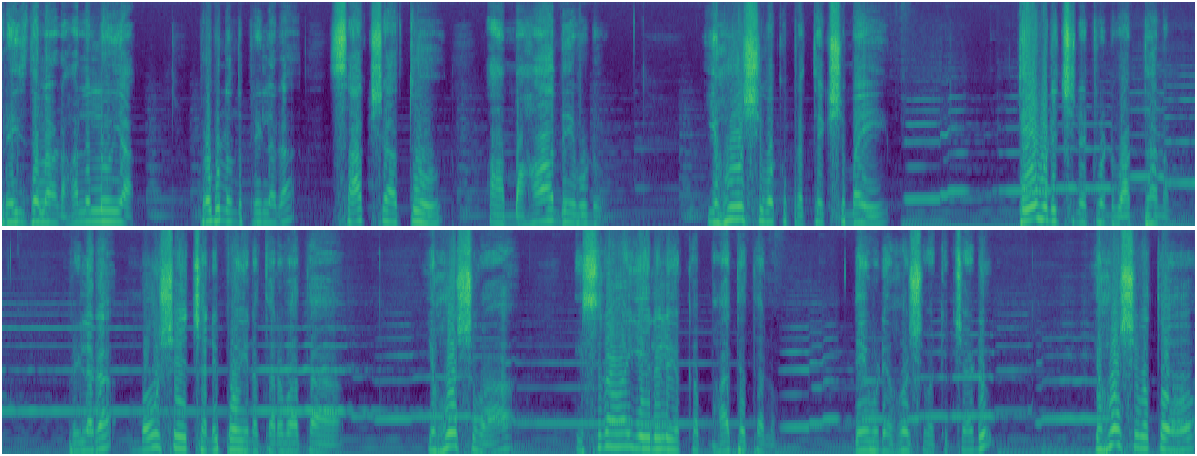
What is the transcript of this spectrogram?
ప్రైజ్ దలాడ్ హలలోయ ప్రభునందు ప్రియులరా సాక్షాత్తు ఆ మహాదేవుడు యహోశివకు ప్రత్యక్షమై దేవుడిచ్చినటువంటి వాగ్దానం. ప్రియులరా మోషే చనిపోయిన తర్వాత యహోశివ ఇస్రాయేలుల యొక్క బాధ్యతను దేవుడు యహోశివకిచ్చాడు యహోశివతో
